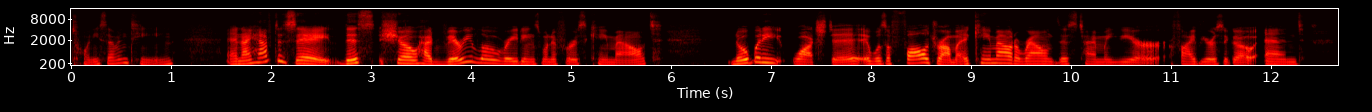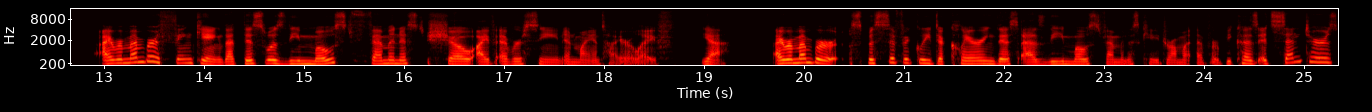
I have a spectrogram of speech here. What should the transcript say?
2017. And I have to say, this show had very low ratings when it first came out. Nobody watched it. It was a fall drama. It came out around this time of year, five years ago. And I remember thinking that this was the most feminist show I've ever seen in my entire life. Yeah. I remember specifically declaring this as the most feminist K drama ever because it centers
